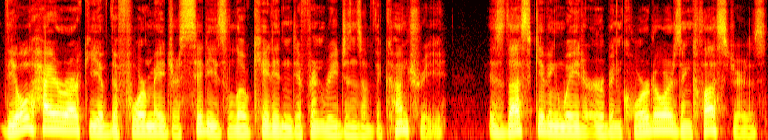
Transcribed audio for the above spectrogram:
The old hierarchy of the four major cities located in different regions of the country is thus giving way to urban corridors and clusters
